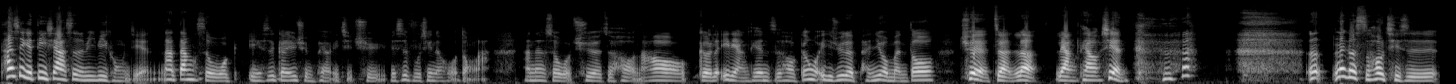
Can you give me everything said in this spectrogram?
它是一个地下室的密闭空间，那当时我也是跟一群朋友一起去，也是福清的活动啦。那那时候我去了之后，然后隔了一两天之后，跟我一起去的朋友们都确诊了两条线。那，那个时候其实。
